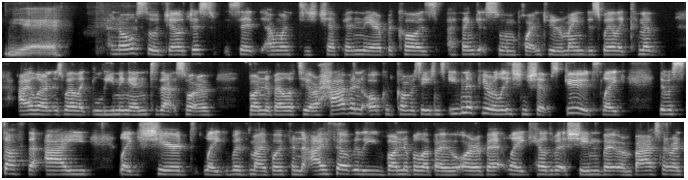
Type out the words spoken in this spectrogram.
Yeah. And also, Jill just said I wanted to chip in there because I think it's so important to be reminded as well, like kind of I learned as well, like leaning into that sort of vulnerability or having awkward conversations, even if your relationship's good. Like there was stuff that I like shared like with my boyfriend that I felt really vulnerable about or a bit like held a bit ashamed about or embarrassment around.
